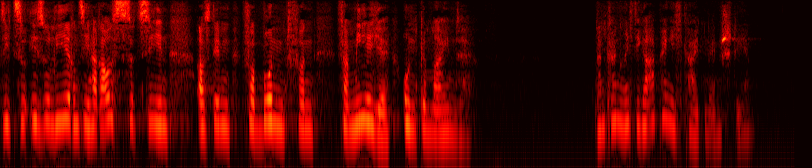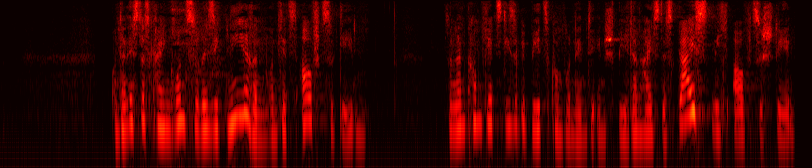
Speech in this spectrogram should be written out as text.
sie zu isolieren, sie herauszuziehen aus dem Verbund von Familie und Gemeinde. Dann können richtige Abhängigkeiten entstehen. Und dann ist das kein Grund zu resignieren und jetzt aufzugeben, sondern kommt jetzt diese Gebetskomponente ins Spiel. Dann heißt es, geistlich aufzustehen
